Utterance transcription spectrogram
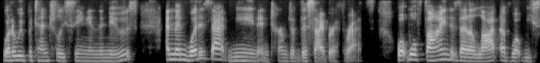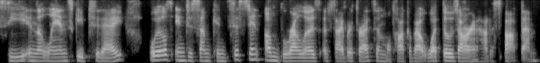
What are we potentially seeing in the news? And then what does that mean in terms of the cyber threats? What we'll find is that a lot of what we see in the landscape today boils into some consistent umbrellas of cyber threats, and we'll talk about what those are and how to spot them.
